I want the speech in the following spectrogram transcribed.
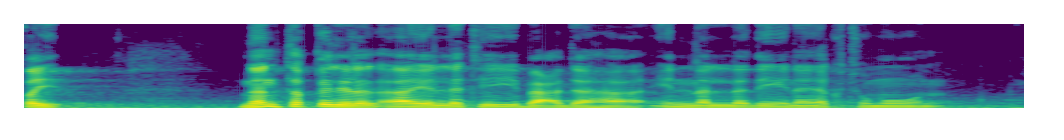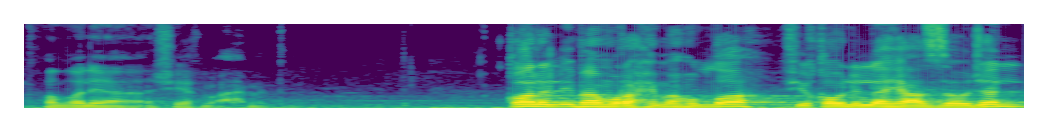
طيب ننتقل إلى الآية التي بعدها. إن الذين يكتمون. تفضل يا شيخ أحمد. قال الإمام رحمه الله في قول الله عز وجل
